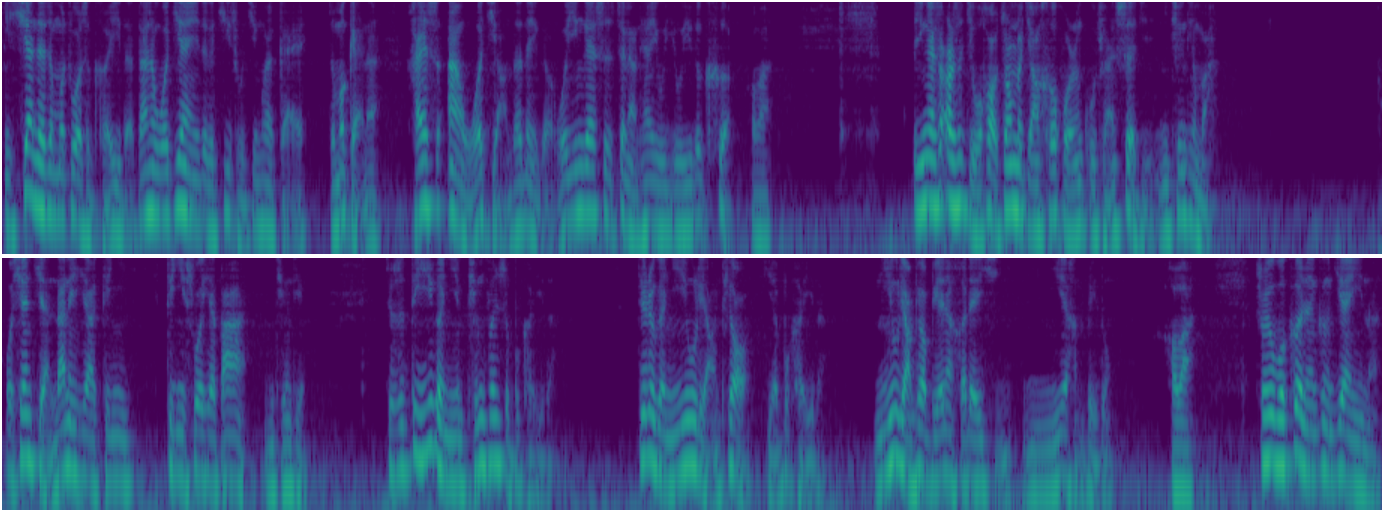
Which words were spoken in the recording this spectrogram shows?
你现在这么做是可以的。但是我建议这个基础尽快改，怎么改呢？还是按我讲的那个，我应该是这两天有有一个课，好吧？应该是二十九号专门讲合伙人股权设计，你听听吧。我先简单的一下给你给你说一下答案，你听听。就是第一个，你评分是不可以的；第二个，你有两票也不可以的。你有两票，别人合在一起，你你也很被动，好吧？所以我个人更建议呢，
